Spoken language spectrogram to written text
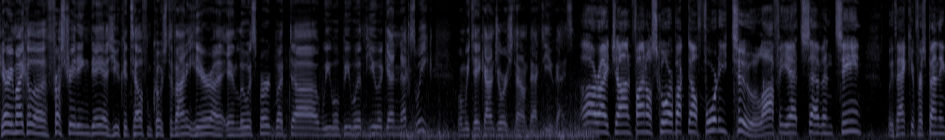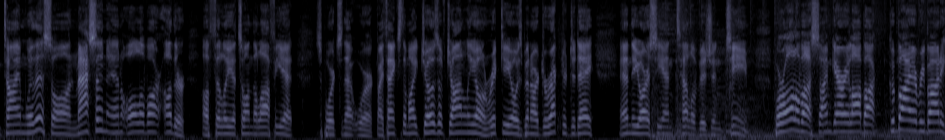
Gary Michael, a frustrating day, as you could tell from Coach Tavani here uh, in Lewisburg, but uh, we will be with you again next week when we take on Georgetown. Back to you guys. All right, John. Final score Bucknell 42, Lafayette 17. We thank you for spending time with us on Masson and all of our other affiliates on the Lafayette Sports Network. My thanks to Mike Joseph, John Leone. Rick Gio has been our director today and the RCN television team. For all of us, I'm Gary Laubach. Goodbye, everybody.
